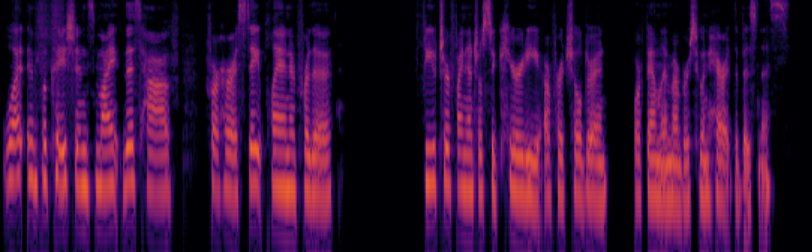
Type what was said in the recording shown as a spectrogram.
what implications might this have for her estate plan and for the future financial security of her children or family members who inherit the business?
